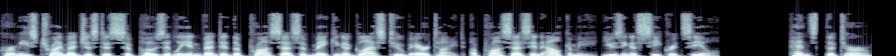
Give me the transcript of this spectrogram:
Hermes Trismegistus supposedly invented the process of making a glass tube airtight a process in alchemy using a secret seal. Hence, the term,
